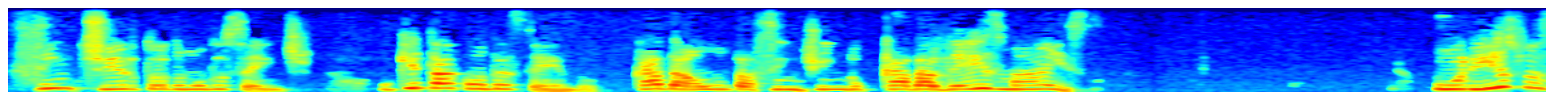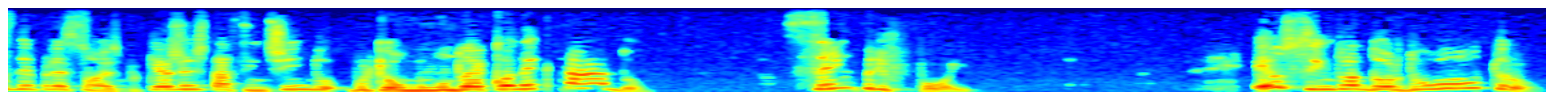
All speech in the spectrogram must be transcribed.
sentir todo mundo sente. O que está acontecendo? Cada um está sentindo cada vez mais. Por isso as depressões, porque a gente está sentindo, porque o mundo é conectado. Sempre foi. Eu sinto a dor do outro.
